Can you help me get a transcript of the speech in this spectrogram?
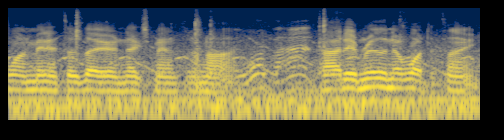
One minute they're there, next minute they're not. I didn't really know what to think.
